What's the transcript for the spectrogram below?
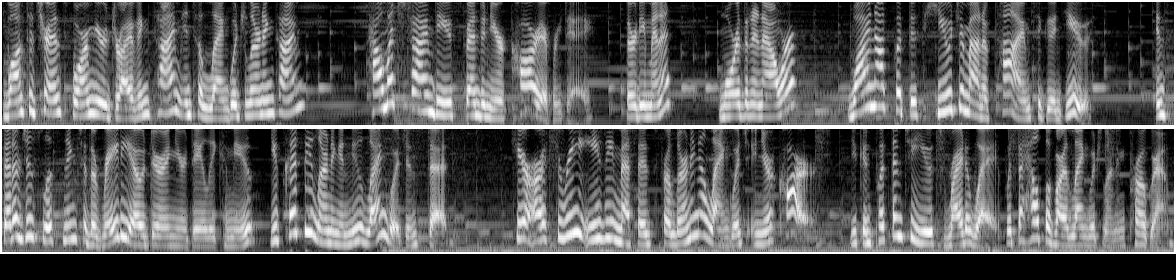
Want to transform your driving time into language learning time? How much time do you spend in your car every day? 30 minutes? More than an hour? Why not put this huge amount of time to good use? Instead of just listening to the radio during your daily commute, you could be learning a new language instead. Here are three easy methods for learning a language in your car. You can put them to use right away with the help of our language learning program.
